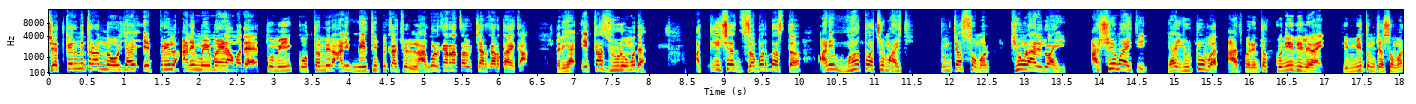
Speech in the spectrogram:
शेतकरी मित्रांनो या एप्रिल आणि मे महिन्यामध्ये तुम्ही कोथंबीर आणि मेथी पिकाची लागवड करण्याचा विचार करताय का? तर ह्या एकाच व्हिडिओमध्ये अतिशय जबरदस्त आणि महत्वाची माहिती तुमच्यासमोर घेऊन आलेलो आहे. अशी माहिती ह्या युट्यूबवर आजपर्यंत कुणी दिली नाही ती मी तुमच्यासमोर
